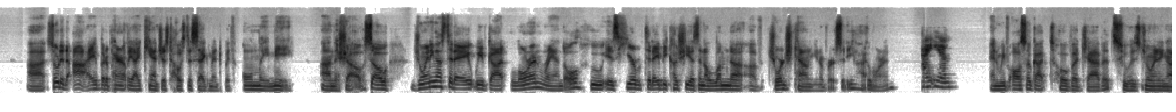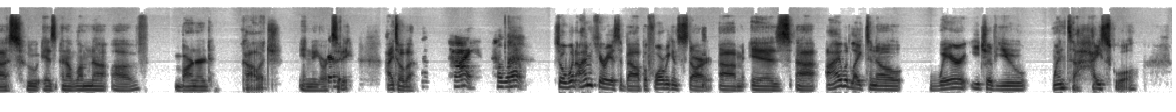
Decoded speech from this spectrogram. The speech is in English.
Uh, so did I, but apparently I can't just host a segment with only me on the show. So Joining us today, we've got Lauren Randall, who is here today because she is an alumna of Georgetown University. Hi, Lauren. Hi, Ian. And we've also got Tova Javits, who is joining us, who is an alumna of Barnard College in New York sure. City. Hi, Tova. Hi. Hello. So, what I'm curious about before we can start um, is uh, I would like to know where each of you went to high school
